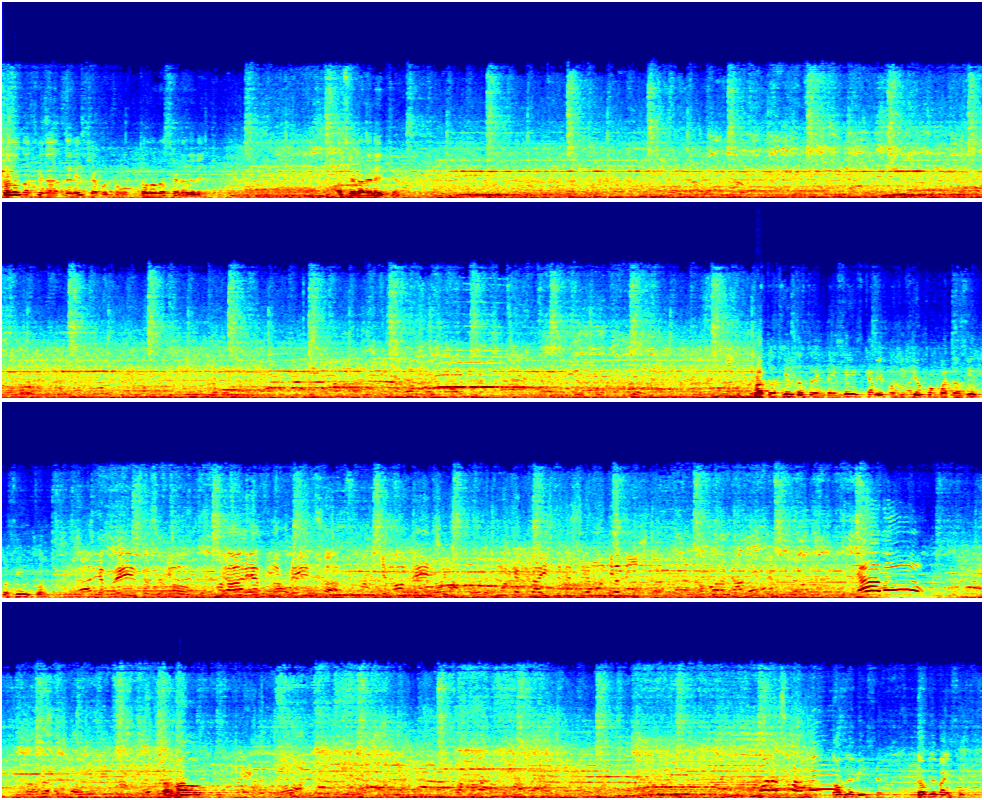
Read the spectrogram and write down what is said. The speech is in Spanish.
Todos hacia la derecha, por favor. Todos hacia la derecha. Hacia la derecha. 436, cambia posición con 405. Área prensa, señor. Área prensa. Que não entende como que país deve ser mundialista. Cabo! Armado. Doble bíceps, doble bíceps.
